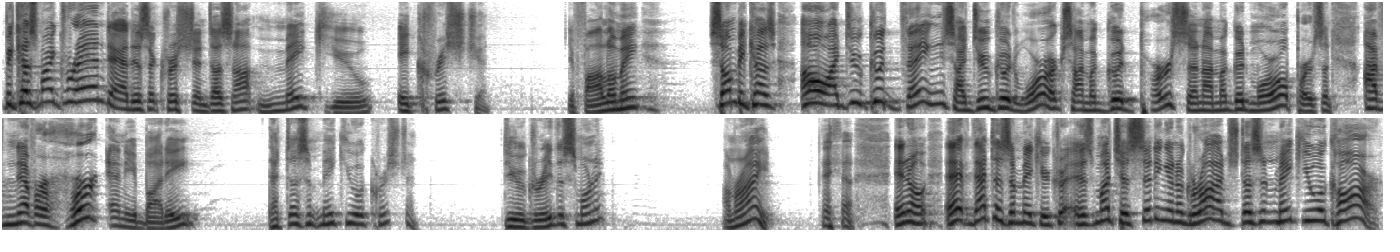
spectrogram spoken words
Because my granddad is a Christian does not make you a Christian. You follow me? Some because, oh, I do good things, I do good works, I'm a good person, I'm a good moral person, I've never hurt anybody. That doesn't make you a Christian. Do you agree this morning? I'm right. you know, eh, that doesn't make you, as much as sitting in a garage doesn't make you a car,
